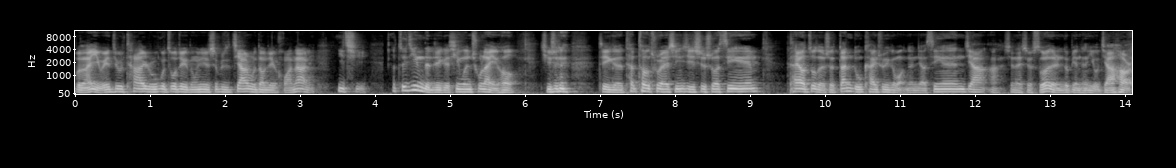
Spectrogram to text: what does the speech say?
本来以为就是他如果做这个东西，是不是加入到这个华纳里一起？那最近的这个新闻出来以后，其实这个他透出来信息是说 CNN 他要做的是单独开出一个网站叫 CNN 加啊，现在是所有的人都变成有加号了。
